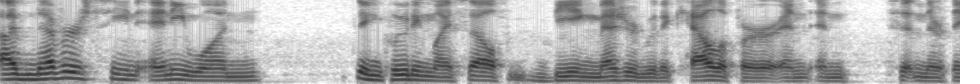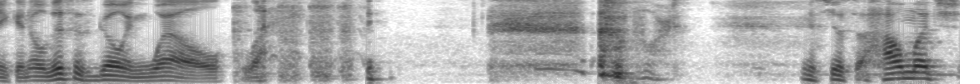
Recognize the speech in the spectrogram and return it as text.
I've never seen anyone including myself being measured with a caliper and and sitting there thinking oh this is going well like oh Lord. It's just how much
